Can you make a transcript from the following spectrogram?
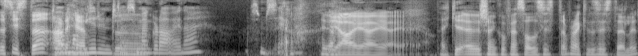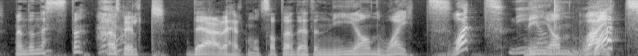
Det siste Du er har det mange rundt deg som eh, er glad i deg, som ser deg. Ja, ja, ja, ja, ja. det er ikke, Jeg skjønner ikke hvorfor jeg sa det siste, for det er ikke det siste heller. Men det neste jeg har spilt, det er det helt motsatte. Det heter Neon White. What? Neon Neon White?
